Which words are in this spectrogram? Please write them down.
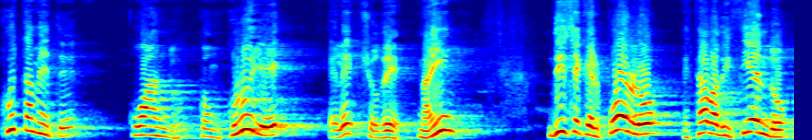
Justamente cuando concluye el hecho de Naín, dice que el pueblo estaba diciendo,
